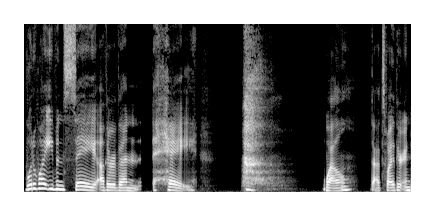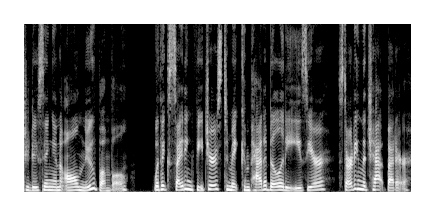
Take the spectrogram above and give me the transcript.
what do I even say other than hey? well, that's why they're introducing an all new Bumble. With exciting features to make compatibility easier, starting the chat better,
